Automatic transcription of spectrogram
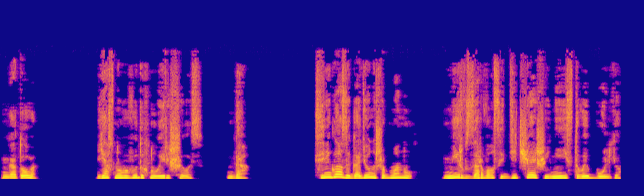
Готова? Я снова выдохнула и решилась. Да. Синеглазый гаденыш обманул. Мир взорвался дичайшей неистовой болью.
